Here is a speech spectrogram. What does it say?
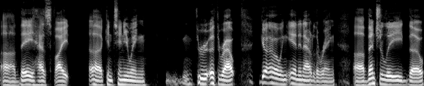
Uh, they has fight uh, continuing through uh, throughout, going in and out of the ring. Uh, eventually, though,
